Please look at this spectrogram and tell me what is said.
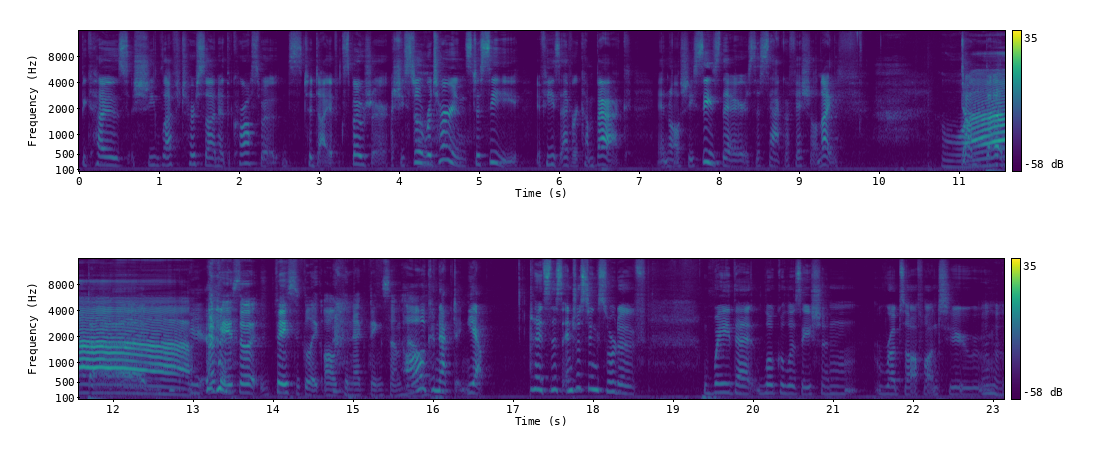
because she left her son at the crossroads to die of exposure. She still returns to see if he's ever come back, and all she sees there is the sacrificial knife. wow. dun. Yeah. okay, so basically like all connecting somehow. all connecting yeah and it's this interesting sort of way that localization rubs off onto Mm-hmm.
